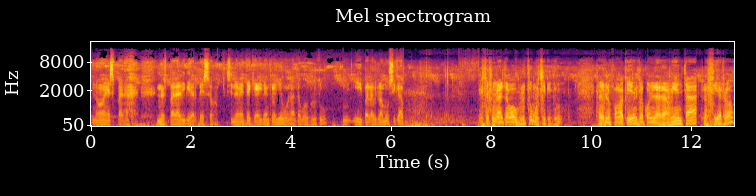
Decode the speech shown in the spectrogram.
no es para, no es para aliviar peso. Simplemente que ahí dentro llevo un altavoz Bluetooth y para oír la música. Esto es un altavoz Bluetooth muy chiquitín. Entonces lo pongo aquí dentro con la herramienta, lo cierro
